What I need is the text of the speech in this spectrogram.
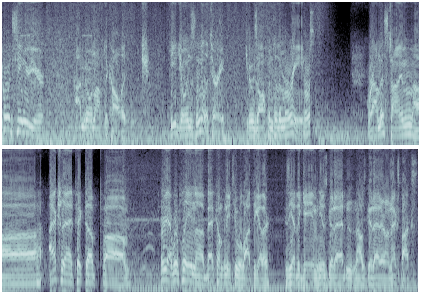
towards senior year, I'm going off to college. He joins the military. Goes off into the Marines. Around this time, uh, actually I had picked up, um, or yeah, we were playing uh, Bad Company 2 a lot together. Because he had the game and he was good at it and I was good at it on Xbox.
